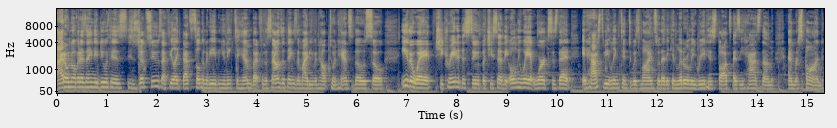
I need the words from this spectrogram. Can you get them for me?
I don't know if it has anything to do with his, his jutsus. I feel like that's still going to be even unique to him, but from the sounds of things, it might even help to enhance those. So either way, she created the suit, but she said the only way it works is that it has to be linked into his mind so that he can literally read his thoughts as he has them and respond.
